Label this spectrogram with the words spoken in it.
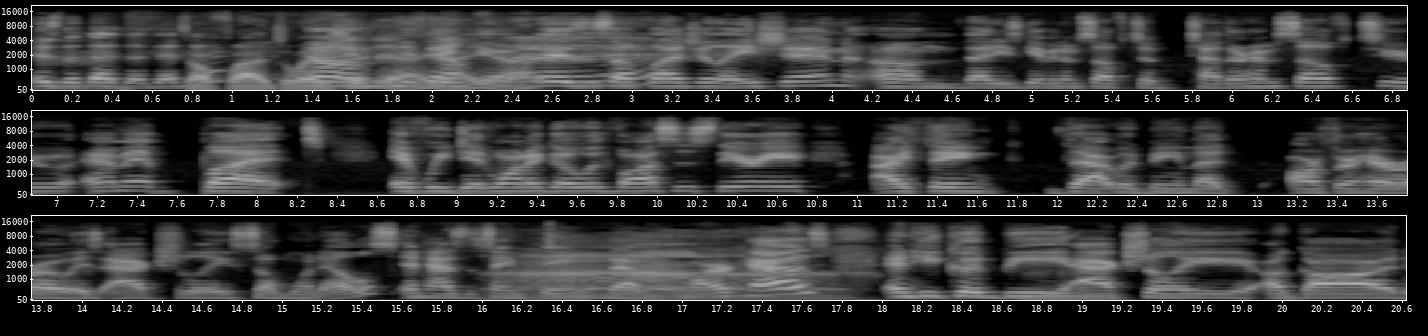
Is the Mm. da- da- da- da- Self-flagellation. Um, yeah, yeah, thank you. yeah. Is the self-flagellation um, that he's given himself to tether himself to Emmett. But if we did want to go with Voss's theory, I think that would mean that Arthur Harrow is actually someone else and has the same thing that Marc has, Ah. and he could be Mm. actually a god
